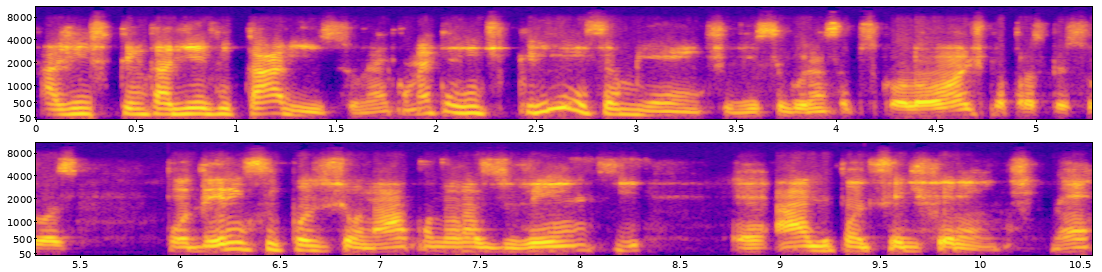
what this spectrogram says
a gente tentaria evitar isso, né? Como é que a gente cria esse ambiente de segurança psicológica para as pessoas poderem se posicionar quando elas veem que é, algo pode ser diferente, né?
